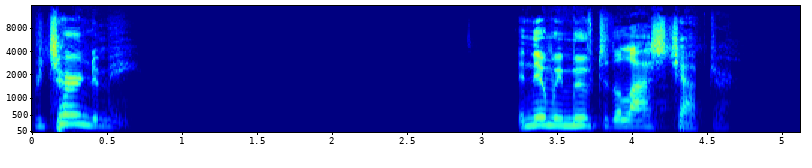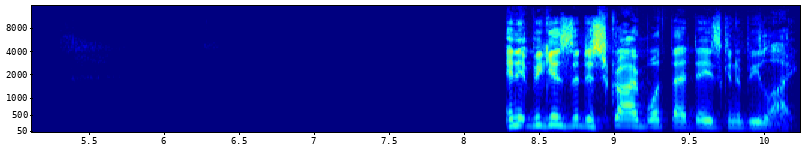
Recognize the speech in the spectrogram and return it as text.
Return to me. And then we move to the last chapter. And it begins to describe what that day is going to be like.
